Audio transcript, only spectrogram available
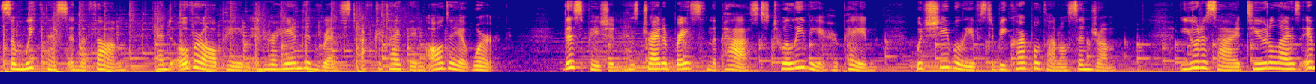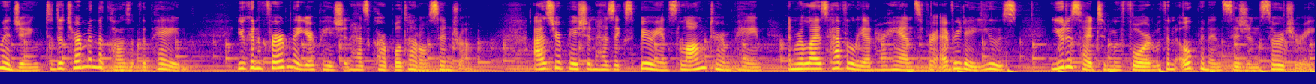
some weakness in the thumb, and overall pain in her hand and wrist after typing all day at work. This patient has tried a brace in the past to alleviate her pain, which she believes to be carpal tunnel syndrome. You decide to utilize imaging to determine the cause of the pain. You confirm that your patient has carpal tunnel syndrome. As your patient has experienced long term pain and relies heavily on her hands for everyday use, you decide to move forward with an open incision surgery.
